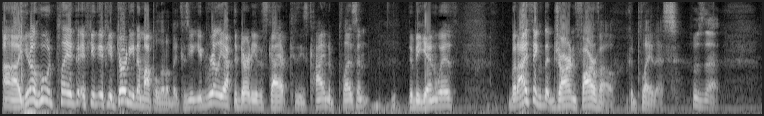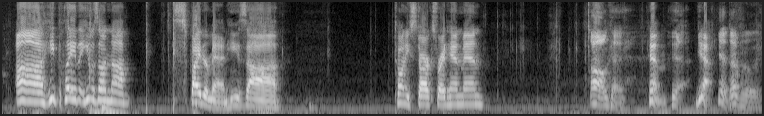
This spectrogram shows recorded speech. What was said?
Uh, you know who would play a good, if you if you dirtied him up a little bit because you, you'd really have to dirty this guy up because he's kind of pleasant to begin with. But I think that Jon Favreau could play this. who's that Uh, he played. He was on uh, Spider Man. He's uh, Tony Stark's right hand man. oh okay Him. yeah Yeah. yeah definitely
